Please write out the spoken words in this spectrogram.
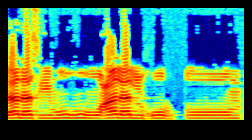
سَنَسِمُهُ عَلَى الْخُرْطُومِ.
